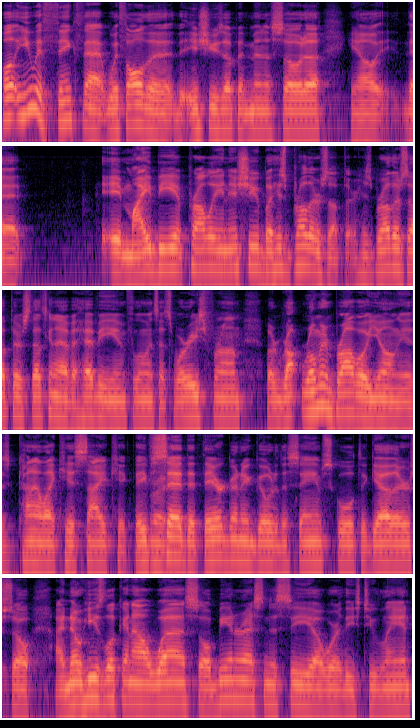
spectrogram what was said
Well, you would think that with all the, the issues up in Minnesota, you know, that it might be a, probably an issue, but his brother's up there. His brother's up there, so that's going to have a heavy influence. That's where he's from. But Ro- Roman Bravo Young is kind of like his sidekick. They've right. said that they're going to go to the same school together. So I know he's looking out west. So it'll be interesting to see uh, where these two land.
